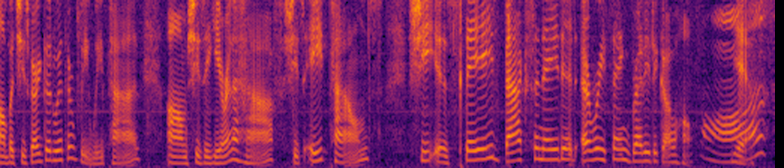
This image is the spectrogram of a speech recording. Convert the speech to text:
um, but she's very good with her wee wee pad. Um, she's a year and a half. She's eight pounds. She is spayed, vaccinated, everything, ready to go home. Aw. Yes.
